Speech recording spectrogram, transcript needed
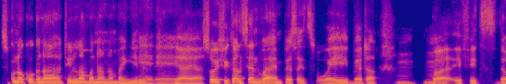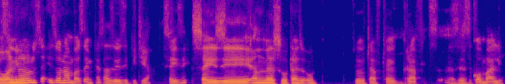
sikuna kuaga na till number na namba ingine Yeah, yeah, yeah. yeah, yeah. so if you can send via mpesa it's way better Mm, mm. but if it's the So only hizo namba za mpesa haziwezi pitia saizi saizi unless uta- ut- so utafute graphics ziko mbali.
